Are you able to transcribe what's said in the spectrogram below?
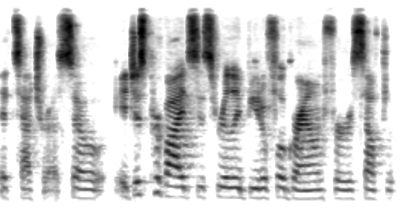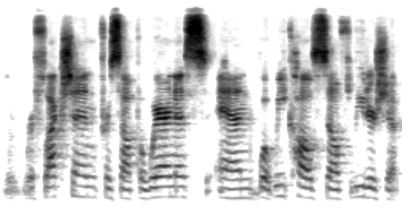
etc. So it just provides this really beautiful ground for self-reflection, for self-awareness, and what we call self-leadership.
